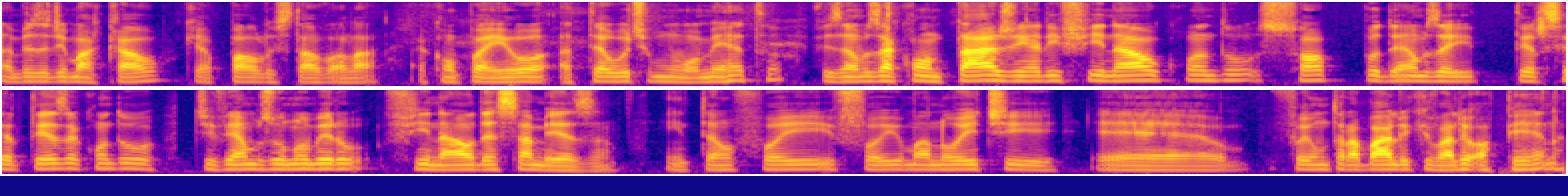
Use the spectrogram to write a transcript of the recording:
na mesa de Macau, que a Paulo estava lá, acompanhou até o último momento, fizemos a contagem ali final, quando só pudemos aí ter certeza quando tivemos o número final dessa mesa. Então foi, foi uma noite, é, foi um trabalho que valeu a pena.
